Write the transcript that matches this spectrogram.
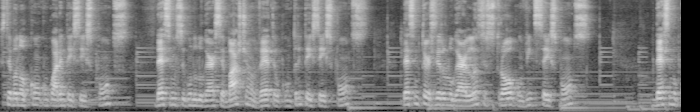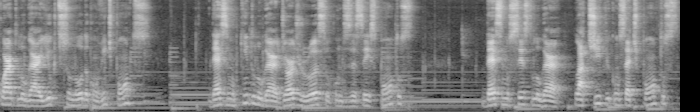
Esteban Ocon com 46 pontos. Décimo segundo lugar, Sebastian Vettel com 36 pontos. Décimo terceiro lugar, Lance Stroll com 26 pontos. Décimo quarto lugar, Yuki Tsunoda com 20 pontos. 15º lugar, George Russell com 16 pontos. 16º lugar, Latifi com 7 pontos.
